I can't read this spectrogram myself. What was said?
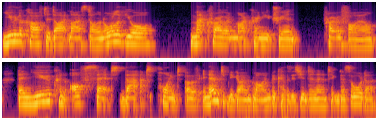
you look after diet, lifestyle, and all of your macro and micronutrient profile, then you can offset that point of inevitably going blind because it's your genetic disorder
